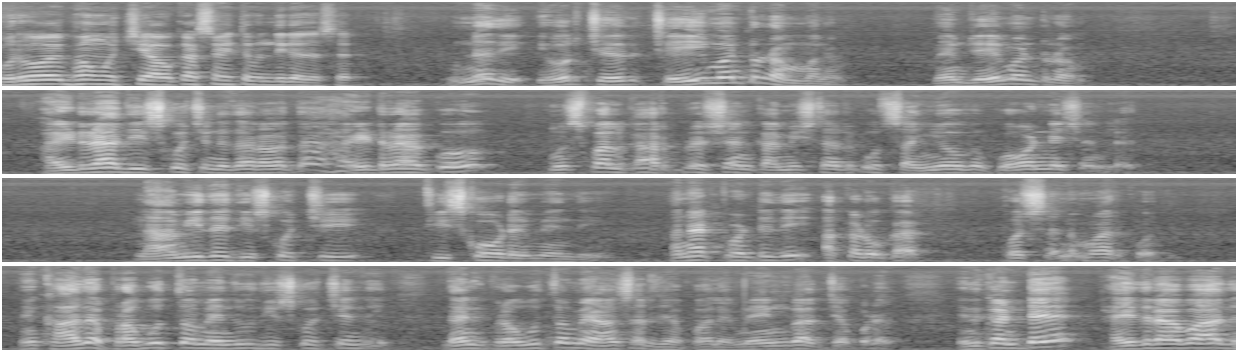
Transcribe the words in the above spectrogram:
పూర్వవైభవం వచ్చే అవకాశం అయితే ఉంది కదా సార్? ఉన్నది. ఎవరు చే- చేయమంటున్నాం మనం. మేము చేయమంటున్నాం. హైడ్రా తీసుకొచ్చిన తర్వాత హైడ్రాకు మున్సిపల్ కార్పొరేషన్ కమిషనర్కు సంయోగం కోఆర్డినేషన్ లేదు. నా మీదే తీసుకొచ్చి తీసుకోవడం ఏంది? అన్నటువంటిది అక్కడ ఒక క్వశ్చన్ మార్క్ ఉంది. మేము కాదా ప్రభుత్వం ఎందుకు తీసుకొచ్చింది? దానికి ప్రభుత్వమే ఆన్సర్ చెప్పాలి. మేము కాదు చెప్పడం. ఎందుకంటే హైదరాబాద్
